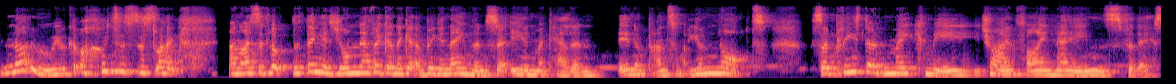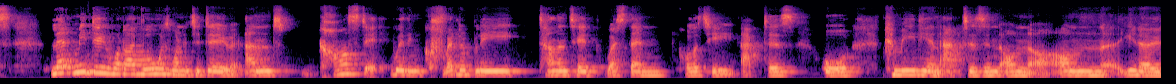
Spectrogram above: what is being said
no, we can't. It's just like, and I said, look, the thing is, you're never going to get a bigger name than Sir Ian McKellen in a pantomime. You're not. So please don't make me try and find names for this let me do what I've always wanted to do and cast it with incredibly talented West End quality actors or comedian actors and on on you know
